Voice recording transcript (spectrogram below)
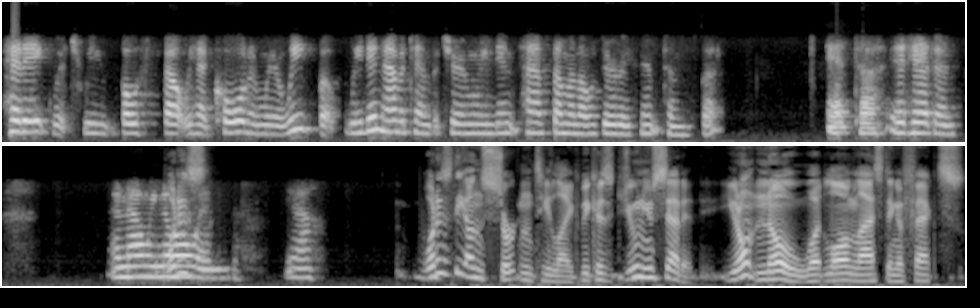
headache, which we both felt we had cold and we were weak, but we didn't have a temperature and we didn't have some of those early symptoms. But it uh, it hit and and now we know is, and yeah. What is the uncertainty like? Because June, you said it. You don't know what long-lasting effects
